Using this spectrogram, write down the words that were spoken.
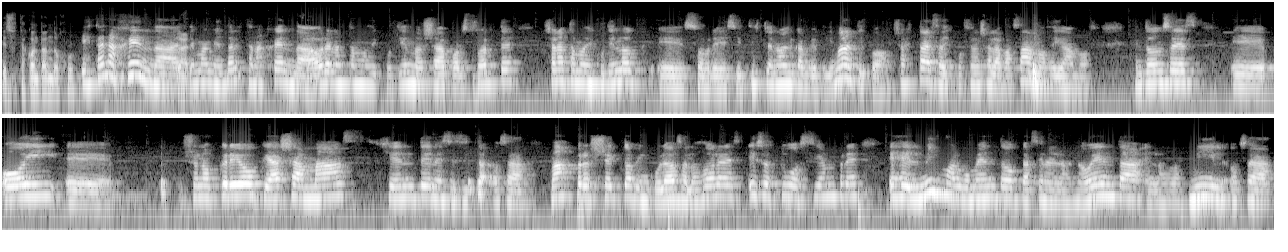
Eso estás contando, Ju. Está en agenda, Claro. el tema ambiental está en agenda. Claro. Ahora no estamos discutiendo ya, por suerte, ya no estamos discutiendo eh, sobre si existe o no el cambio climático. Ya está, esa discusión ya la pasamos, digamos. Entonces, eh, hoy eh, yo no creo que haya más gente necesita, o sea, más proyectos vinculados a los dólares. Eso estuvo siempre, es el mismo argumento que hacían en los 90, en los 2000, o sea,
